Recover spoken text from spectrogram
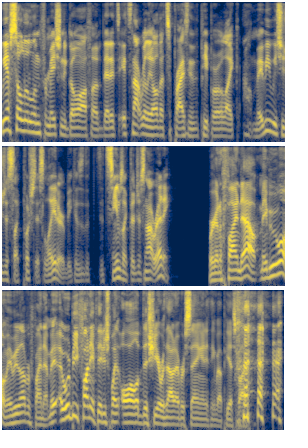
we have so little information to go off of that it's it's not really all that surprising that people are like, oh, maybe we should just like push this later because it seems like they're just not ready. We're gonna find out. Maybe we won't. Maybe we'll never find out. It would be funny if they just went all of this year without ever saying anything about PS5.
